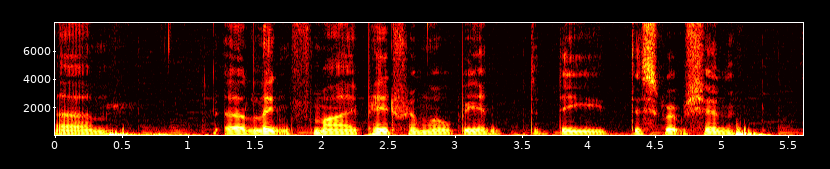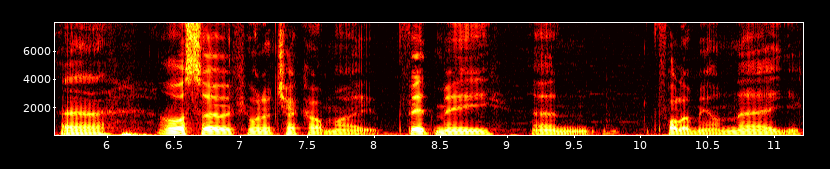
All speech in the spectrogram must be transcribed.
um, a link for my Patreon will be in the description. Uh, also, if you want to check out my VidMe and follow me on there, you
